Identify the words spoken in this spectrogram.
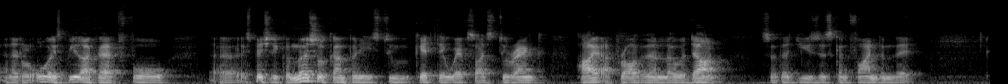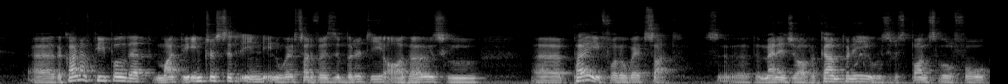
and it'll always be like that for uh, especially commercial companies to get their websites to rank high up rather than lower down so that users can find them there. Uh, the kind of people that might be interested in, in website visibility are those who uh, pay for the website. So the manager of a company who's responsible for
